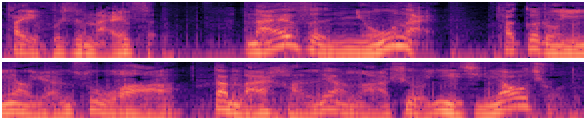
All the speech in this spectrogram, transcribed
它也不是奶粉。奶粉、牛奶，它各种营养元素啊、蛋白含量啊是有硬性要求的。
